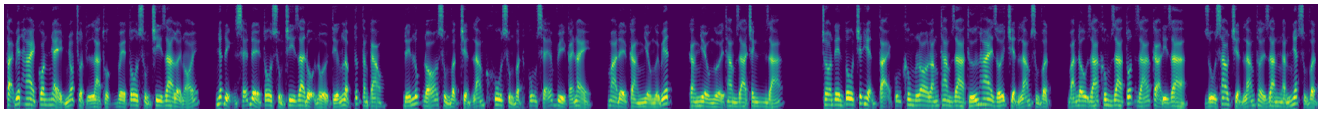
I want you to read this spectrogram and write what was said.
tại biết hai con nhảy nhót chuột là thuộc về tô sùng chi ra lời nói, nhất định sẽ để tô sùng chi ra độ nổi tiếng lập tức tăng cao, đến lúc đó sùng vật triển lãm khu sùng vật cũng sẽ vì cái này mà để càng nhiều người biết, càng nhiều người tham gia tranh giá. Cho nên tô chết hiện tại cũng không lo lắng tham gia thứ hai giới triển lãm sùng vật, bán đấu giá không ra tốt giá cả đi ra, dù sao triển lãm thời gian ngắn nhất sùng vật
